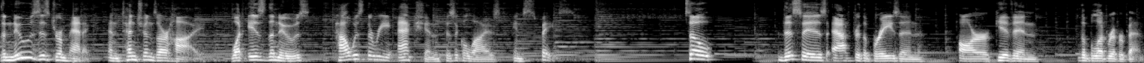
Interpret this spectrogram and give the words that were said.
the news is dramatic and tensions are high. What is the news? How is the reaction physicalized in space? So, this is after the Brazen are given the Blood River Bend,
